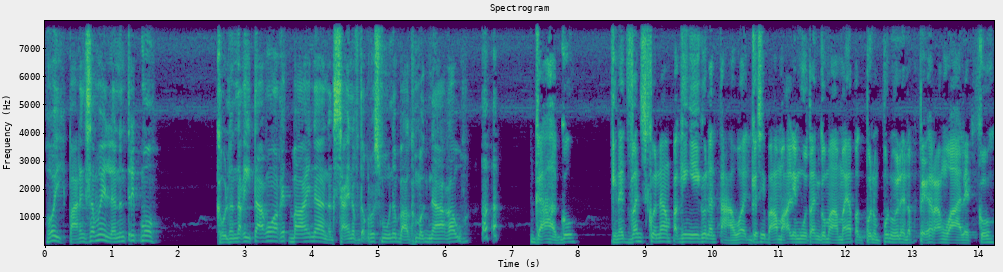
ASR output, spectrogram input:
Hoy, parang Samuel, anong trip mo? Ikaw lang nakita akong akit bahay na nag-sign of the cross muna bago magnakaw. Gago. In-advance ko na ang paghingi ko ng tawad kasi baka makalimutan ko mamaya pag punong-puno na ng pera ang wallet ko.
